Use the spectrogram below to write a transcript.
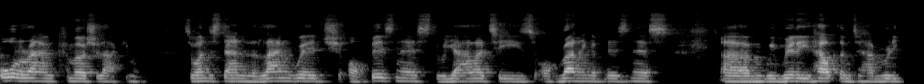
all around commercial acumen. So understanding the language of business, the realities of running a business. Um, we really help them to have really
